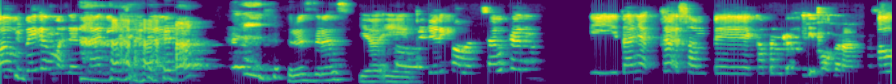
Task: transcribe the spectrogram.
Mau pegang mak dari tadi. terus terus ya iya Jadi kalau misalkan ditanya kak sampai kapan kak jadi mau merantau,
